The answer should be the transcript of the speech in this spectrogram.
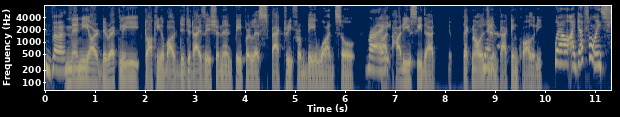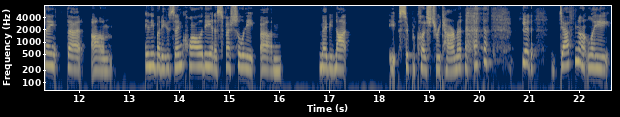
right. many are directly talking about digitization and paperless factory from day one. So, right. how, how do you see that technology yeah. impacting quality? Well, I definitely think that um, anybody who's in quality, and especially um, maybe not super close to retirement, should definitely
